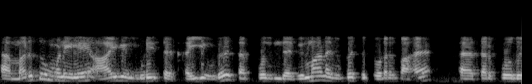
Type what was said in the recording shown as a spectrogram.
மருத்துவமனையிலே ஆய்வை முடித்த கையோடு தற்போது இந்த விமான விபத்து தொடர்பாக அஹ், தற்போது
